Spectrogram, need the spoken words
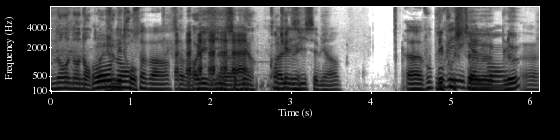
Non, non, non, pas Oh jamais non, trop. ça va, ça va. Allez-y, c'est Euh, bien. Continuez. Allez-y, c'est bien. Euh, vous Les pouvez pouces, euh, également bleus. euh,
